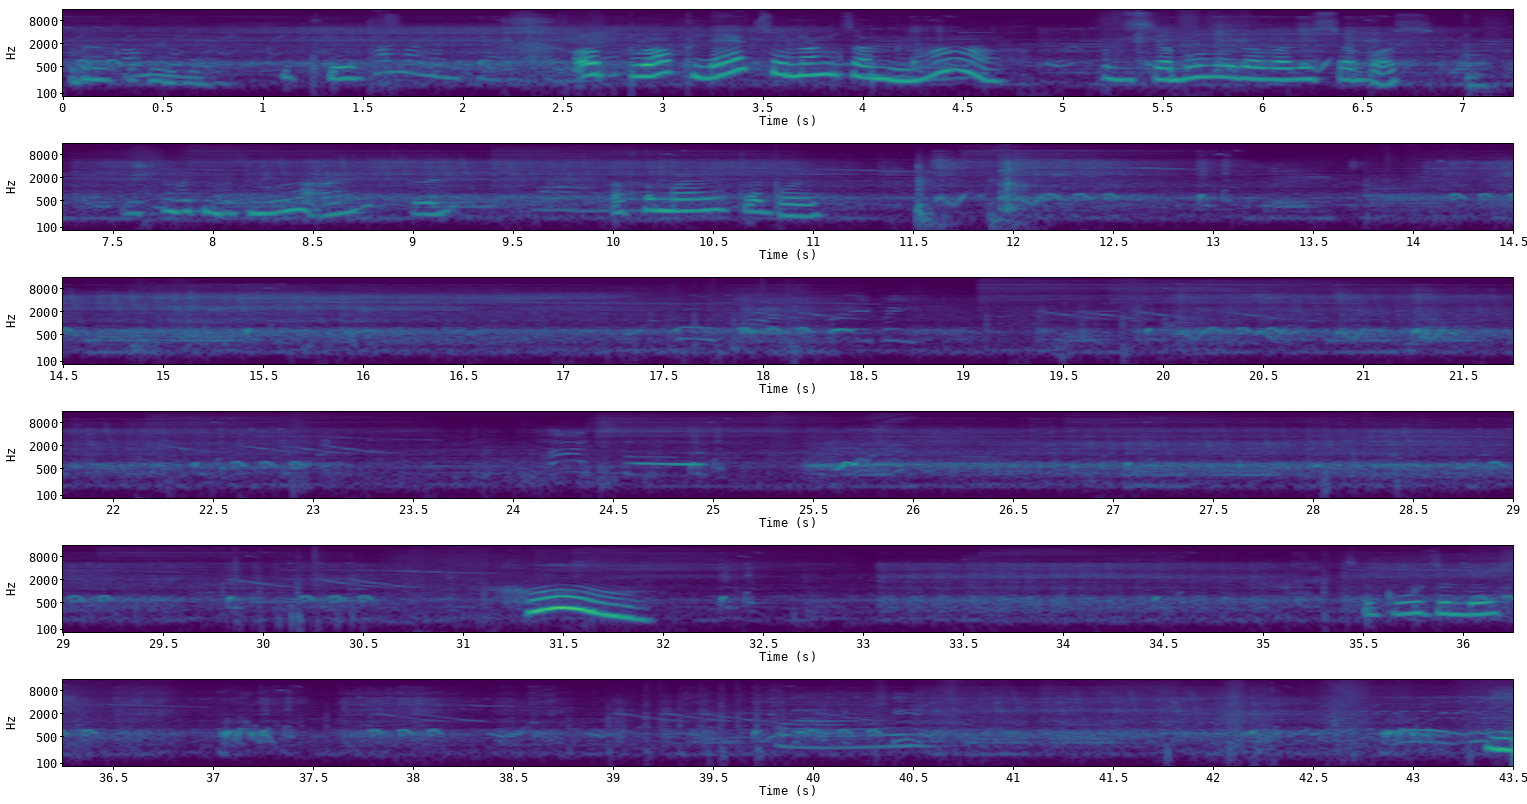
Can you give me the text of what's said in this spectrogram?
Okay. Oh, Brock lädt so langsam nach. War das der Bull oder war das der Boss? Willst du wissen, was Null ein? Schön. Hoffe mal der Bull. Huh. So gruselig.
